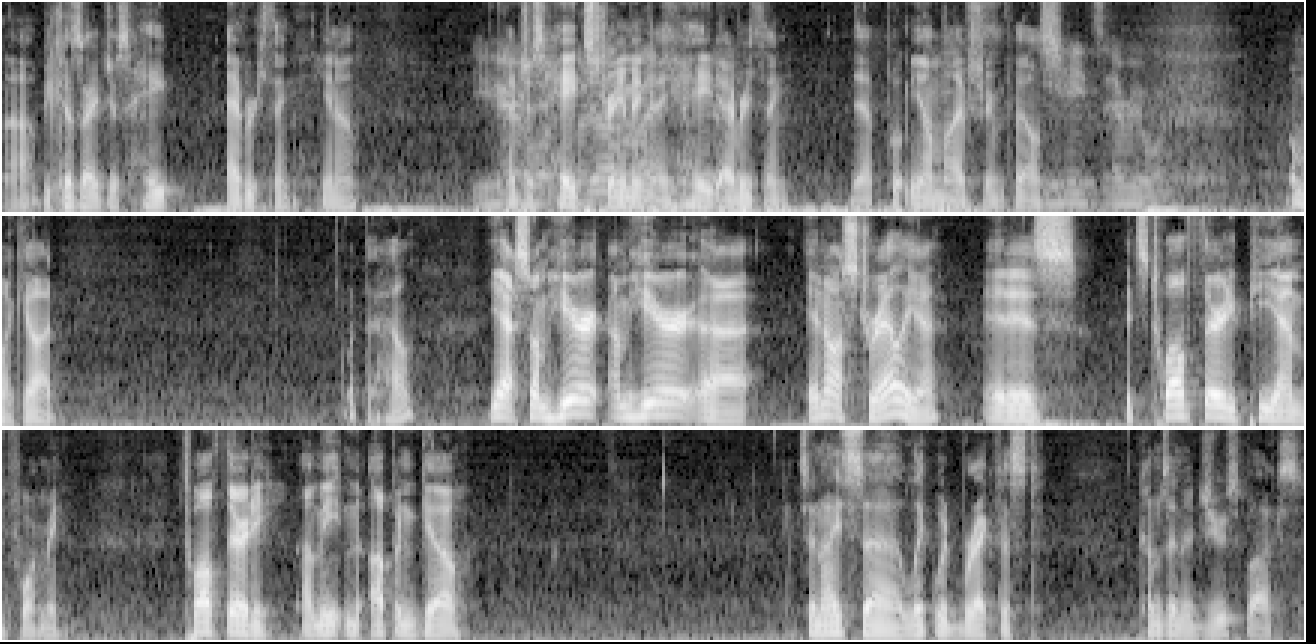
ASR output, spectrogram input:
Uh, because I just hate everything. You know, You hear I just hate streaming. I hate fails. everything. Yeah, put me on live stream fails. He hates everyone. Oh my god. What the hell? Yeah, so I'm here I'm here uh, in Australia. It is it's 12:30 p.m. for me. 12:30. I'm eating up and go. It's a nice uh, liquid breakfast. Comes in a juice box.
